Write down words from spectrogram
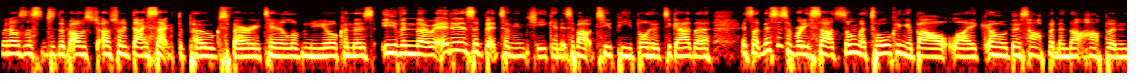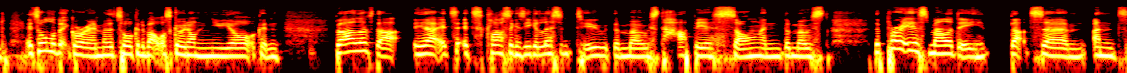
when I was listening to the, I was I was trying to dissect the Pogues fairy tale of New York, and there's even though it is a bit tongue in cheek and it's about two people who are together, it's like this is a really sad song. They're talking about like, oh, this happened and that happened. It's all a bit grim, and they're talking about what's going on in New York, and but I love that. Yeah, it's it's classic as you can listen to the most happiest song and the most the prettiest melody that's um and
